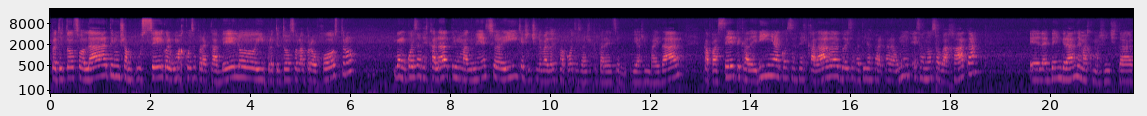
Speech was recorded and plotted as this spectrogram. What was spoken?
protetor solar, tem um shampoo seco, algumas coisas para cabelo e protetor solar para o rosto. Bom, coisas de escalada, tem um magnésio aí, que a gente leva dois pacotes, acho que para viagem vai dar. Capacete, cadeirinha, coisas de escalada, dois sapatilhas para cada um. Essa nossa barraca, ela é bem grande, mas como a gente tá,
